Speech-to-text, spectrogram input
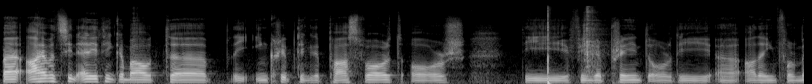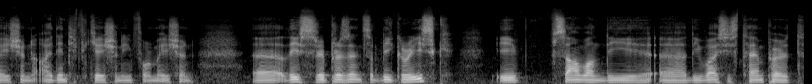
but I haven't seen anything about uh, the encrypting the password or the fingerprint or the uh, other information, identification information. Uh, this represents a big risk if someone the uh, device is tampered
